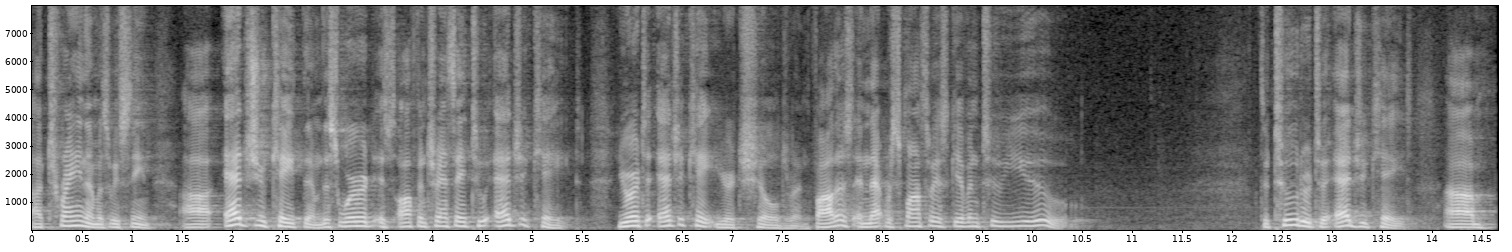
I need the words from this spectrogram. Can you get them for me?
uh, train them, as we've seen, uh, educate them. This word is often translated to educate. You are to educate your children, fathers, and that responsibility is given to you. To tutor, to educate, um,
